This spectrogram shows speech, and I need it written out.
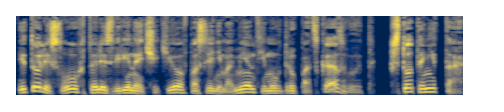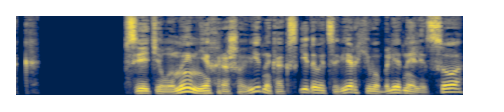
И то ли слух, то ли звериное чутье в последний момент ему вдруг подсказывают, что-то не так. В свете луны мне хорошо видно, как скидывается вверх его бледное лицо,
